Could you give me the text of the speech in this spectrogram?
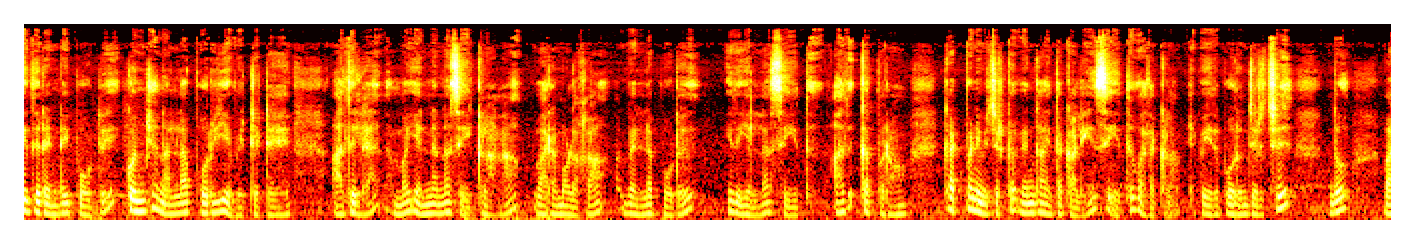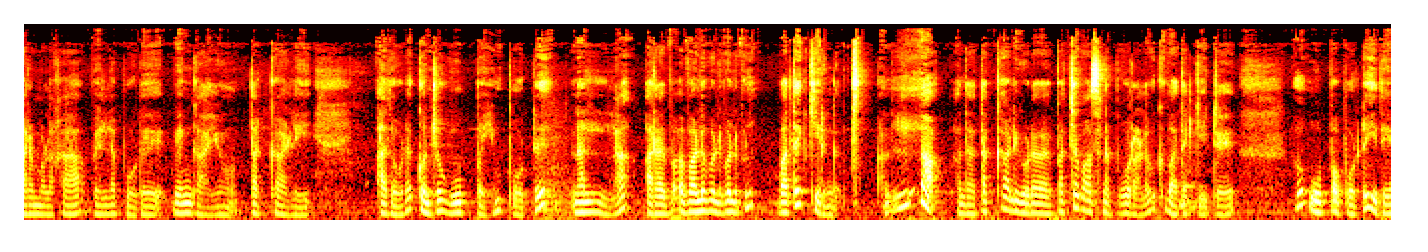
இது ரெண்டையும் போட்டு கொஞ்சம் நல்லா பொரிய விட்டுட்டு அதில் நம்ம என்னென்ன சேர்க்கலான்னா வரமிளகா வெள்ளைப்பூடு இது எல்லாம் சேர்த்து அதுக்கப்புறம் கட் பண்ணி வச்சுருக்க வெங்காயம் தக்காளியும் சேர்த்து வதக்கலாம். இப்போ இது பொரிஞ்சிருச்சு. இதோ வரமிளகா வெள்ளைப்பூடு வெங்காயம் தக்காளி அதோட கொஞ்சம் உப்பையும் போட்டு நல்லா அரை வலுவல் வலுவல் வதக்கிடுங்க நல்லா அந்த தக்காளியோட பச்சை வாசனை போகிற அளவுக்கு வதக்கிட்டு உப்பை போட்டு இதே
